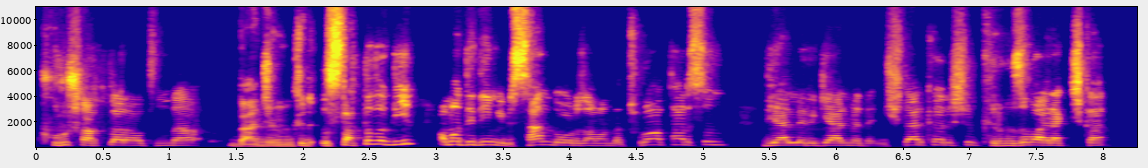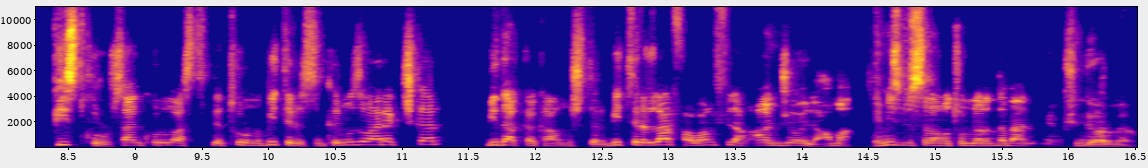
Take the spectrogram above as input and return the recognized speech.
kuru şartlar altında bence mümkün değil. Islakta da değil ama dediğim gibi sen doğru zamanda tura atarsın. Diğerleri gelmeden işler karışır. Kırmızı bayrak çıkar. Pist kurur. Sen kuru lastikle turunu bitirirsin. Kırmızı bayrak çıkar. Bir dakika kalmıştır. Bitirirler falan filan. Anca öyle ama temiz bir sıralama turlarında ben mümkün görmüyorum.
